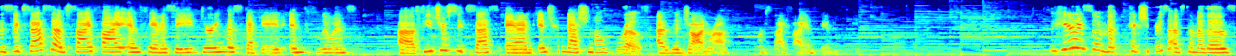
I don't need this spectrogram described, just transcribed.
The success of sci fi and fantasy during this decade influenced uh, future success and international growth as a genre for sci fi and fantasy. So here are some pictures of some of those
